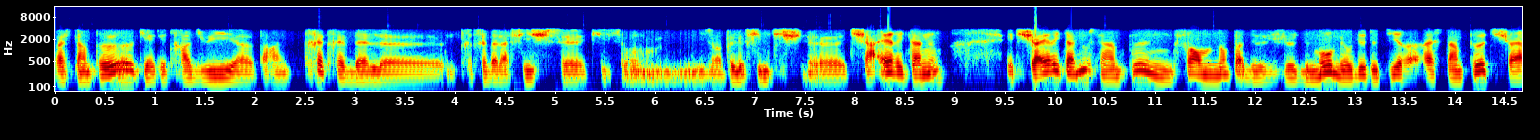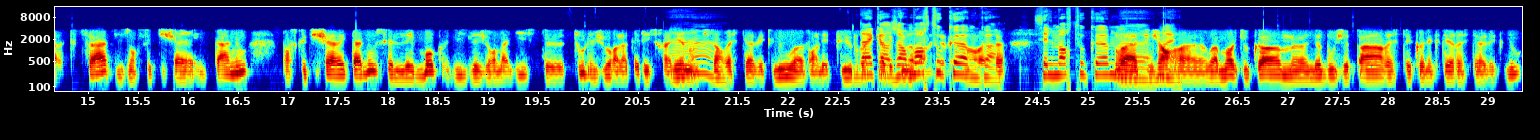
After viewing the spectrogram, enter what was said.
reste un peu, qui a été traduit euh, par une très très belle, euh, très très belle affiche qui sont, ils ont appelé le film Tisha Eritanu. Et Tisha Eritanu, c'est un peu une forme non pas de jeu de mots, mais au lieu de dire reste un peu Tisha Erktsat, ils ont fait Tisha Eritanu parce que Tisha Eritanu, c'est les mots que disent les journalistes tous les jours à la télé israélienne en disant restez avec nous avant les pubs. D'accord, genre more to come, quoi. C'est le more to come. Ouais, c'est genre ouais. more to come, ne bougez pas, restez connectés, restez avec nous.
